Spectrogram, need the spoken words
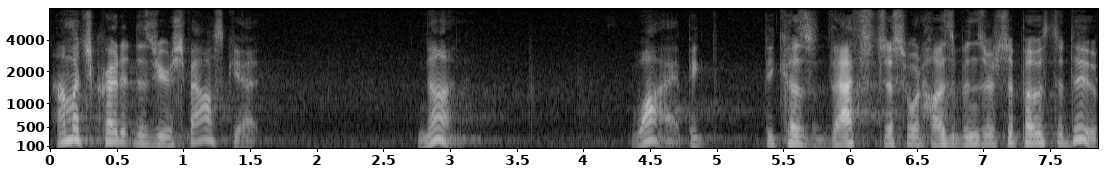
how much credit does your spouse get? None. Why? because that's just what husbands are supposed to do.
